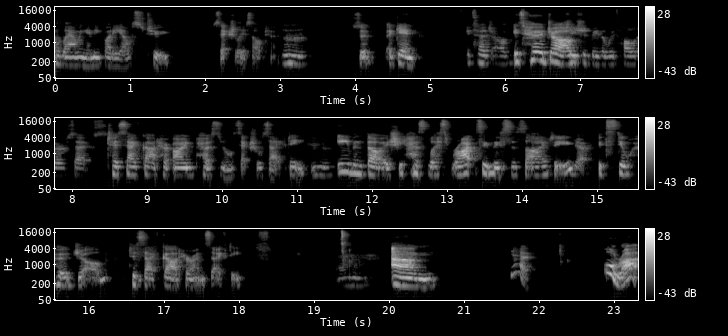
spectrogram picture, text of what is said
allowing anybody else to sexually assault her. Mm. So, again, It's her job. it's her job she should be the withholder of sex. to safeguard her own personal sexual safety. Mhm. Even though she has less rights in this society, Yeah. it's still her job to safeguard her own safety. Mhm. Um, yeah. All right,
